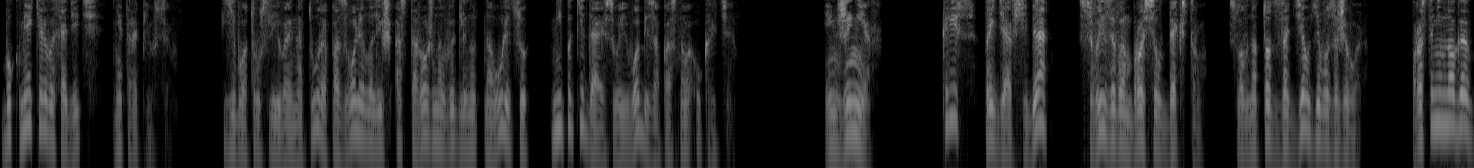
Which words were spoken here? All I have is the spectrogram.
букмекер выходить не торопился. Его трусливая натура позволила лишь осторожно выглянуть на улицу не покидая своего безопасного укрытия. «Инженер!» Крис, придя в себя, с вызовом бросил Декстеру, словно тот задел его за живое. «Просто немного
